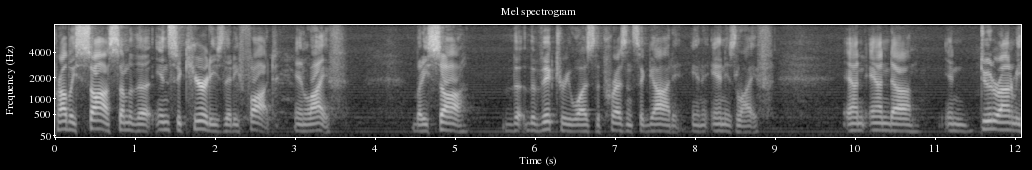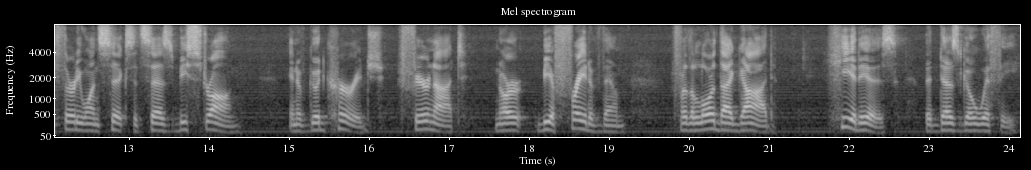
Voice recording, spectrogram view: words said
Probably saw some of the insecurities that he fought in life, but he saw the, the victory was the presence of God in, in his life. And, and uh, in Deuteronomy 31 6, it says, Be strong and of good courage, fear not, nor be afraid of them, for the Lord thy God, he it is that does go with thee,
